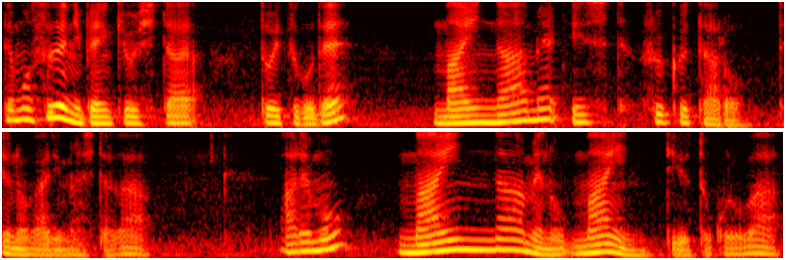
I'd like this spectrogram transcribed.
でもすでに勉強したドイツ語で「Mein Name is 福太郎」っていうのがありましたがあれも「Mein Name」の「Mein」っていうところは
